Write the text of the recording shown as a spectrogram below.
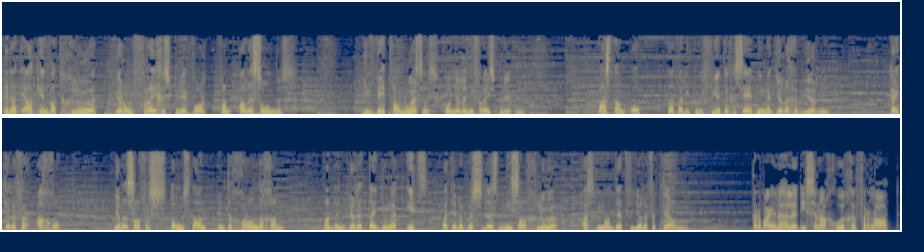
en dat elkeen wat glo deur hom vrygespreek word van alle sondes. Die wet van Moses kon julle nie vryspreek nie. Pas dan op dat wat die profete gesê het nie met julle gebeur nie. Kyk julle verag God. Julle sal verstom staan en te gronde gaan, want in julle tyd doen ek iets wat julle beslis nie sal glo as iemand dit vir julle vertel nie. Terwyl hulle die sinagoge verlaat,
